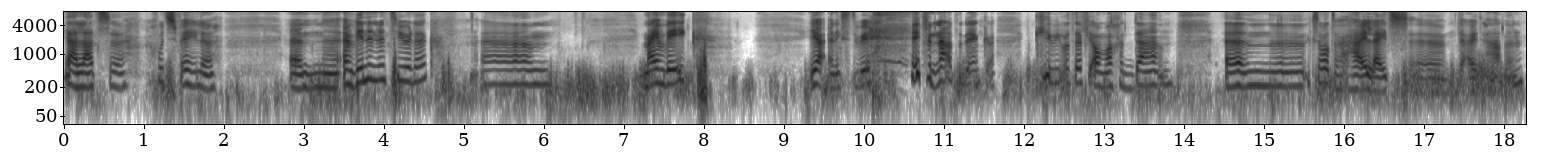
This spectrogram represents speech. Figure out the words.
ja, laat ze goed spelen. En, en winnen natuurlijk. Ehm, mijn week ja, en ik zit weer even na te denken. Kiwi, wat heb je allemaal gedaan? En uh, ik zal wat highlights uh, eruit halen.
